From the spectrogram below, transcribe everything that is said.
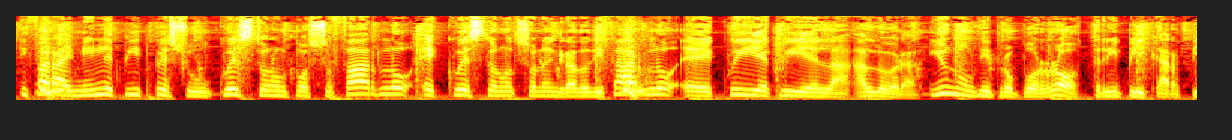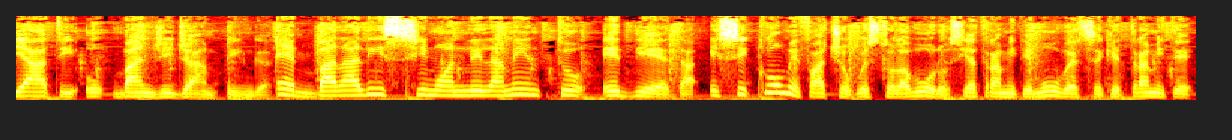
ti farai mille pippe su questo non posso farlo e questo non sono in grado di farlo e qui e qui e là. Allora, io non vi proporrò tripli carpiati o bungee jumping. È banalissimo allenamento e dieta e siccome faccio questo lavoro sia tramite Movers che tramite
